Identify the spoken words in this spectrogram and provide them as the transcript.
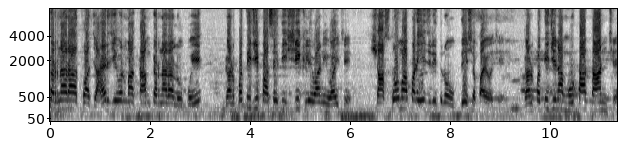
કરનારા અથવા જાહેર જીવનમાં કામ કરનારા લોકોએ ગણપતિજી પાસેથી શીખ લેવાની હોય છે. શાસ્ત્રોમાં પણ એ જ રીતનો ઉપદેશ અપાયો છે. ગણપતિજીના મોટા કાન છે.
